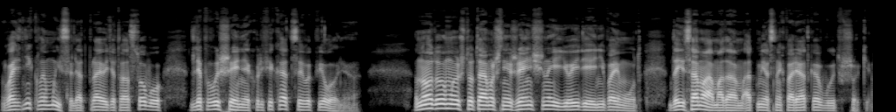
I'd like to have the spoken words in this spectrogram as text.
Возникла мысль отправить эту особу для повышения квалификации в Аквилонию. Но думаю, что тамошние женщины ее идеи не поймут, да и сама мадам от местных порядков будет в шоке.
